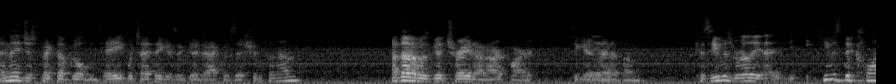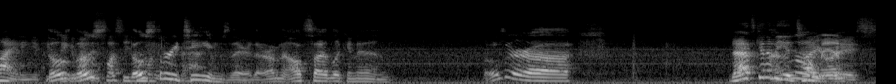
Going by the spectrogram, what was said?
and they just picked up Golden Tate, which I think is a good acquisition for them. I thought it was a good trade on our part to get Yeah. rid of him because he was really uh, he was declining. If you Those think about those it. Plus, those three teams there that are on the outside looking in, those are uh, That's gonna be a know, tight man. race.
